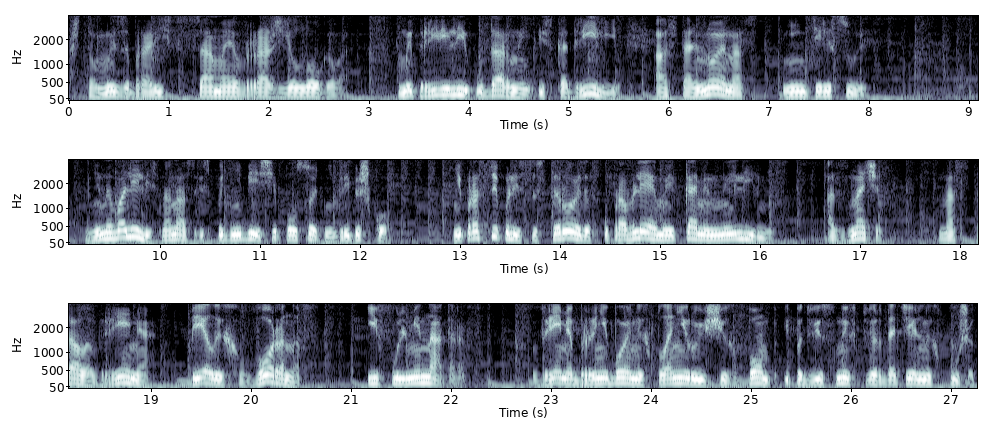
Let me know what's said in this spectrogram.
что мы забрались в самое вражье логово. Мы привели ударные эскадрильи, а остальное нас не интересует. Не навалились на нас из поднебесья полсотни гребешков. Не просыпались с астероидов управляемые каменные ливни. А значит, настало время белых воронов и фульминаторов. Время бронебойных планирующих бомб и подвесных твердотельных пушек.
